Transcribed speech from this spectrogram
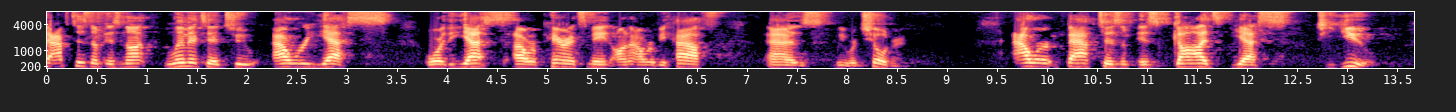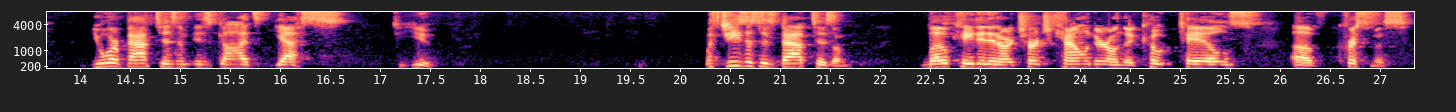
Baptism is not limited to our yes or the yes our parents made on our behalf as we were children. Our baptism is God's yes to you. Your baptism is God's yes to you. With Jesus' baptism, located in our church calendar on the coattails of Christmas,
